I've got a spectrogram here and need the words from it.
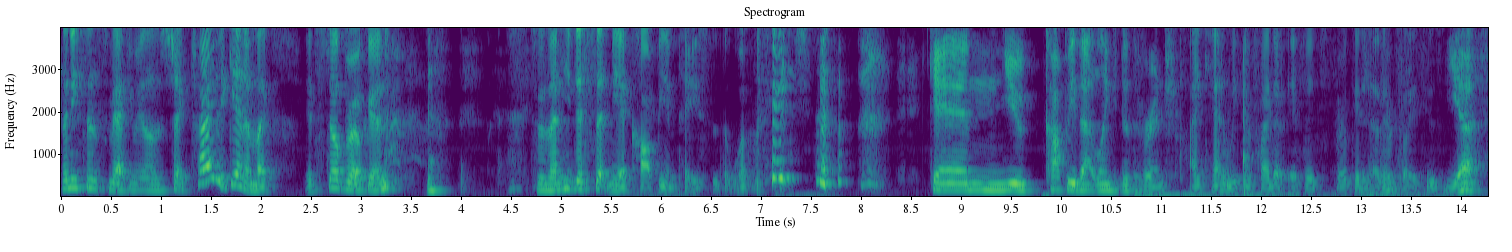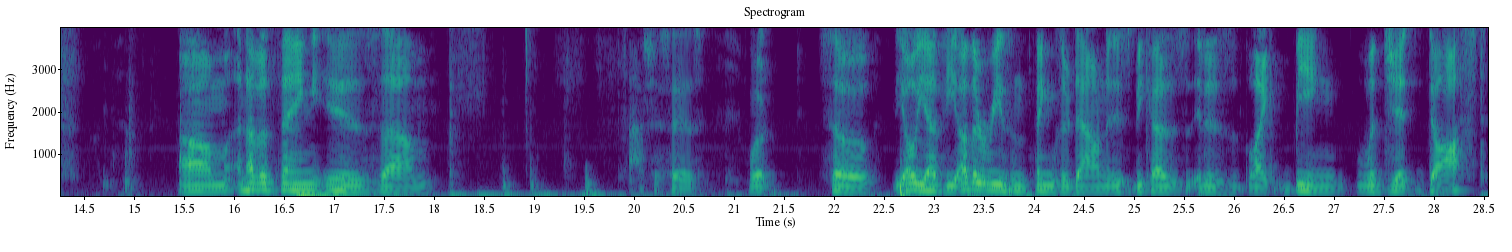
he sends me back an email. I was like, try it again. I'm like, it's still broken. so then he just sent me a copy and paste of the webpage. Can you copy that link into the fringe? I can. We can find out if it's broken in other places. Yes. Um, another thing is, um, how should I say this? What? So the oh yeah, the other reason things are down is because it is like being legit DOSed.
